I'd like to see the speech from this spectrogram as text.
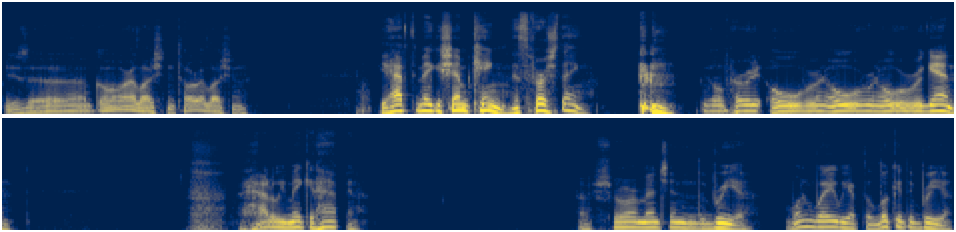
Which is a Gemara Lushan, Torah Lushan. You have to make Hashem king. That's the first thing. We all have heard it over and over and over again. But how do we make it happen? I'm sure I mentioned the Bria. One way we have to look at the Bria.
